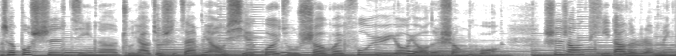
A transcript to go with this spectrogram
这部诗集呢，主要就是在描写贵族社会富裕悠游的生活。诗中提到的人名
